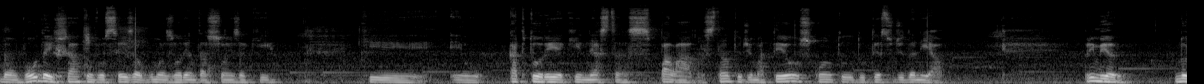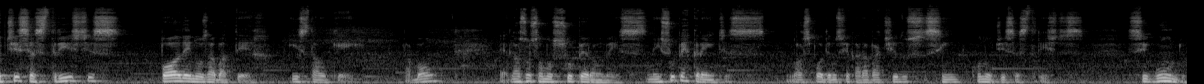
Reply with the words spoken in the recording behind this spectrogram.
Bom, vou deixar com vocês algumas orientações aqui que eu capturei aqui nestas palavras, tanto de Mateus quanto do texto de Daniel. Primeiro, notícias tristes podem nos abater, está ok, tá bom? É, nós não somos super-homens, nem super-crentes. Nós podemos ficar abatidos, sim, com notícias tristes. Segundo,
